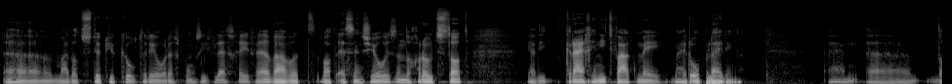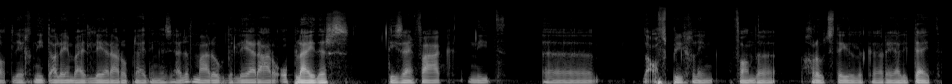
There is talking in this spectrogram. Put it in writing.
Uh, maar dat stukje cultureel responsief lesgeven, hè, waar wat, wat essentieel is in de grote stad... Ja, die krijg je niet vaak mee bij de opleidingen. En dat ligt niet alleen bij de leraaropleidingen zelf... maar ook de lerarenopleiders, die zijn vaak niet de afspiegeling van de grootstedelijke realiteit.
